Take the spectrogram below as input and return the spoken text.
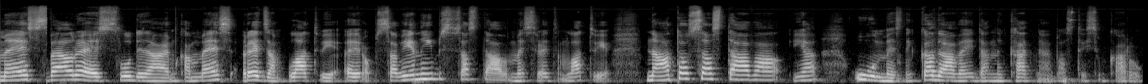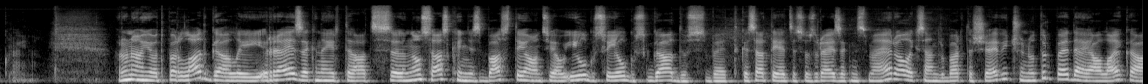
Mēs vēlreiz sludinājam, ka mēs redzam Latviju Eiropas Savienības sastāvā, mēs redzam Latviju NATO sastāvā, ja, un mēs nekādā veidā nekad neatbalstīsim karu Ukrainā. Runājot par Latviju, Reizekne ir tāds nu, saskaņas bastions jau ilgus, ilgus gadus, bet kas attiecas uz Reizeknes mēru Aleksandru Bartaševiču, nu, tur pēdējā laikā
